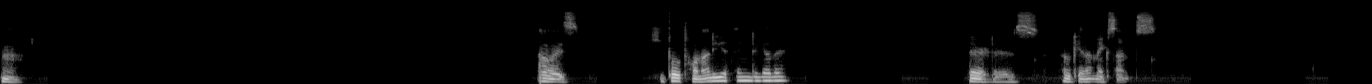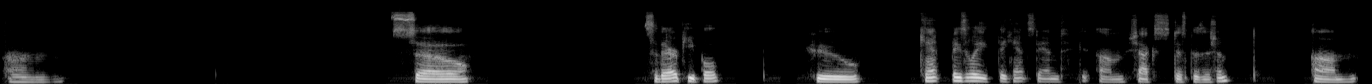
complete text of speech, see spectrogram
hmm. Oh, is hito tonari a thing together? There it is. Okay, that makes sense. Um, so, so there are people who can't basically they can't stand um, Shaq's disposition, um,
